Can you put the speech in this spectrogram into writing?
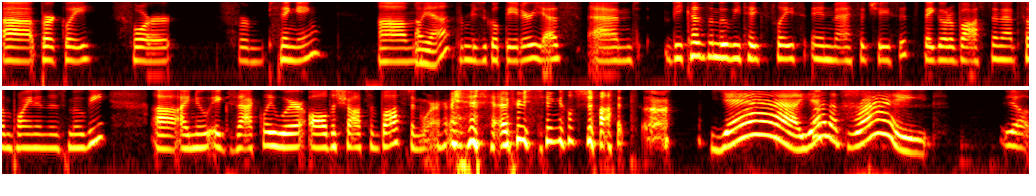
uh, Berklee for for singing. Um, oh yeah, for musical theater, yes, and because the movie takes place in Massachusetts, they go to Boston at some point in this movie. Uh, I knew exactly where all the shots of Boston were, every single shot. yeah, yeah, that's right. Yeah,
